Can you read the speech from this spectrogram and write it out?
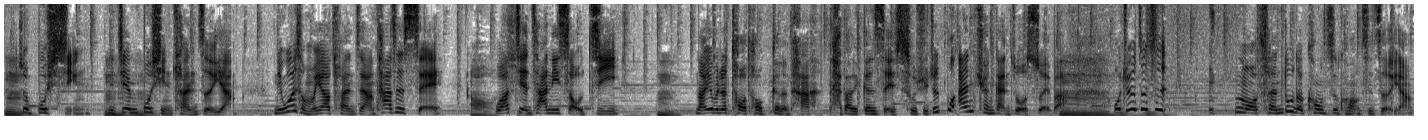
嗯、就不行。你今天不行穿这样，你为什么要穿这样？他是谁？哦，我要检查你手机。嗯，然后要不然就偷偷跟着他，他到底跟谁出去？就是不安全感作祟吧。嗯，我觉得这是某程度的控制狂是这样。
